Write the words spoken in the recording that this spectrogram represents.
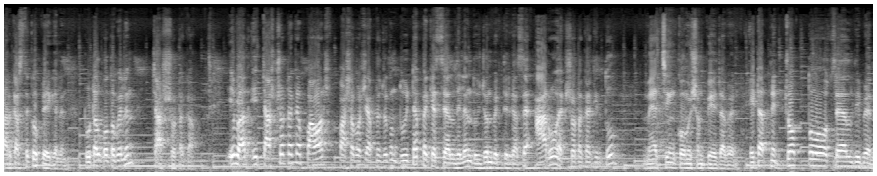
তার কাছ থেকেও পেয়ে গেলেন। টোটাল কত পেলেন? চারশো টাকা। এবার এই চারশো টাকা পাওয়ার পাশাপাশি আপনি যখন দুইটা প্যাকেজ সেল দিলেন দুইজন ব্যক্তির কাছে, আরও একশো টাকা কিন্তু ম্যাচিং কমিশন পেয়ে যাবেন। এটা আপনি যত সেল দিবেন,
